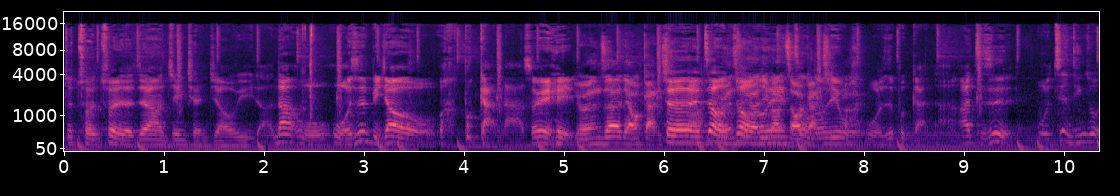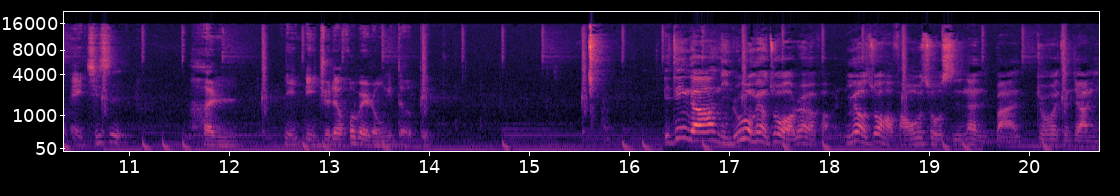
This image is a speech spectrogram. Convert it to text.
就纯粹的这样金钱交易的。那我我是比较不敢啦，所以有人在聊感情对对对，这种有人在这种东西，这地方找种东西我感情嘛。我是不敢啊啊！只是我之前听说，哎、其实很，你你觉得会不会容易得病？一定的啊，你如果没有做好任何防，没有做好防护措施，那你本来就会增加你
